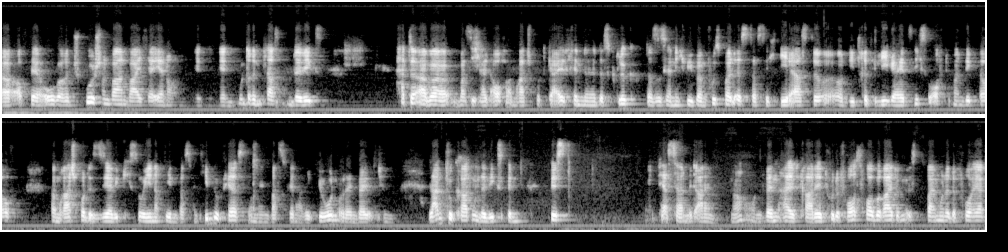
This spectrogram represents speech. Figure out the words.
äh, auf der oberen Spur schon waren, war ich ja eher noch in, in den unteren Klassen unterwegs. Hatte aber, was ich halt auch am Radsport geil finde, das Glück, dass es ja nicht wie beim Fußball ist, dass sich die erste und die dritte Liga jetzt nicht so oft über den Weg laufen. Beim Radsport ist es ja wirklich so, je nachdem, was für ein Team du fährst und in was für einer Region oder in welchem Land du gerade unterwegs bist, fährst du halt mit allen. Ne? Und wenn halt gerade Tour de France Vorbereitung ist, zwei Monate vorher,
